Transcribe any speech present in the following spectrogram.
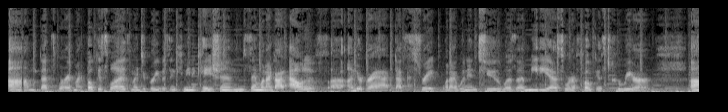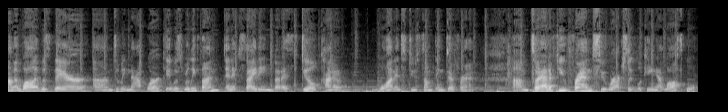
Um, that's where my focus was. My degree was in communications. And when I got out of uh, undergrad, that's straight what I went into was a media sort of focused career. Um, and while I was there um, doing that work, it was really fun and exciting, but I still kind of wanted to do something different. Um, so I had a few friends who were actually looking at law school.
